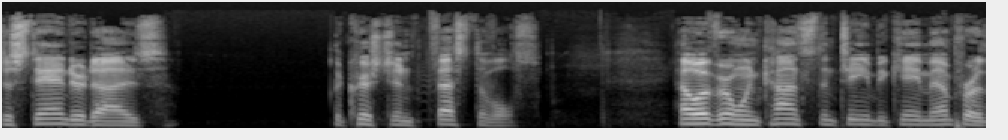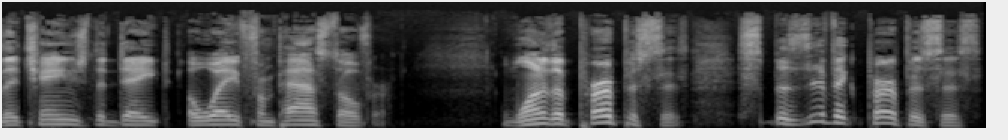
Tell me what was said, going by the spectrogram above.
to standardize the Christian festivals. However, when Constantine became emperor, they changed the date away from Passover. One of the purposes, specific purposes,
